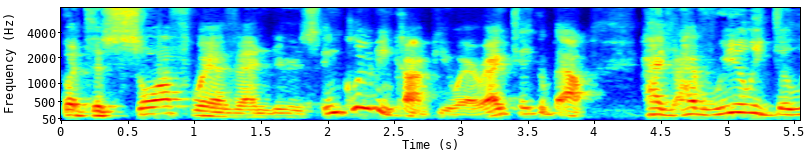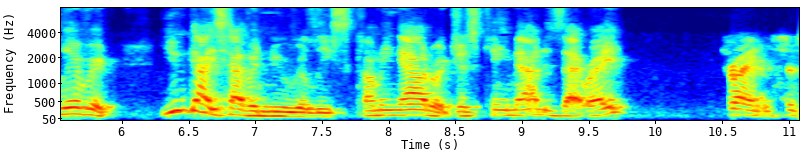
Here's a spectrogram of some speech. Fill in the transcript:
but the software vendors, including CompuWare, right? Take about have have really delivered. You guys have a new release coming out or just came out. Is that right? Right. It's the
